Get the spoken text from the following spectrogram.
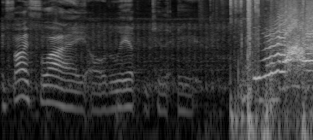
If I fly all the way up into the air.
